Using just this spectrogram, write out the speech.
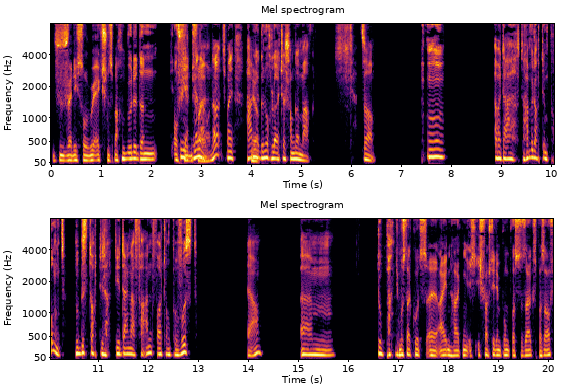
Wenn ich so Reactions machen würde, dann auf jeden ja, genau, Fall. Ne? Ich meine, haben ja. ja genug Leute schon gemacht. So. Mhm. Aber da, da haben wir doch den Punkt. Du bist doch dir, dir deiner Verantwortung bewusst. Ja. Ähm, Du, ich muss da kurz äh, einhaken. Ich, ich verstehe den Punkt, was du sagst. Pass auf.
